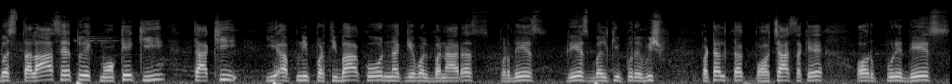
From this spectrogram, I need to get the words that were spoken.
बस तलाश है तो एक मौके की, ताकि ये अपनी प्रतिभा को न केवल बनारस प्रदेश, देश, बल्कि पूरे विश्व पटल तक पहुँचा सके और पूरे देश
